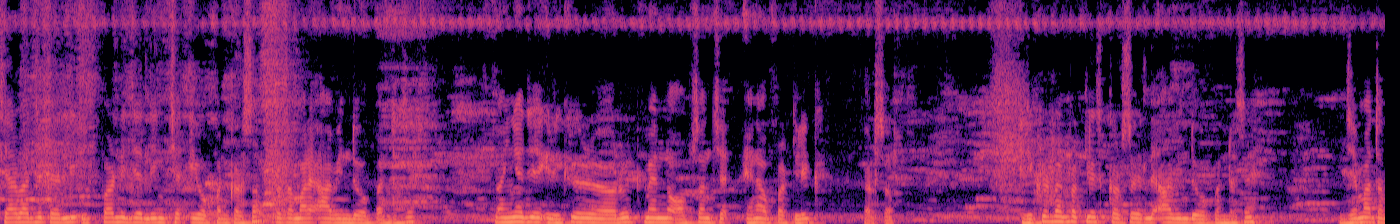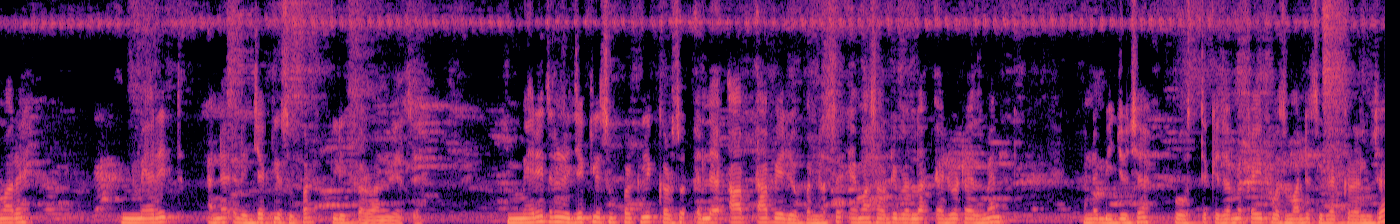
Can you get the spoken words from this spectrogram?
ત્યારબાદ જે પહેલી ઉપરની જે લિંક છે એ ઓપન કરશો, તો તમારે આ વિન્ડો ઓપન થશે. તો અહીંયા જે રિક્રુટમેન્ટનો ઓપ્શન છે, એના ઉપર ક્લિક કરશો. રિક્રુટમેન્ટ પર ક્લિક કરશો એટલે આ વિન્ડો ઓપન થશે, જેમાં તમારે મેરિટ અને રિજેક્ટ લિસ્ટ ઉપર ક્લિક કરવાની રહેશે. મેરિટ અને રિજેક્ટ લિસ્ટ ઉપર ક્લિક કરશો એટલે આ આ પેજ ઓપન થશે. એમાં સૌથી પહેલાં એડવર્ટાઇઝમેન્ટ અને બીજું છે પોસ્ટ કે તમે કઈ પોસ્ટ માટે સિલેક્ટ કરેલું છે,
